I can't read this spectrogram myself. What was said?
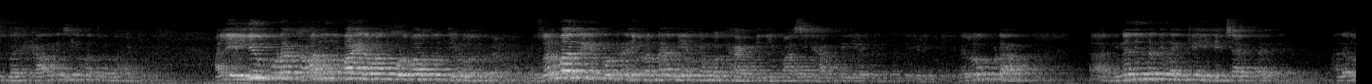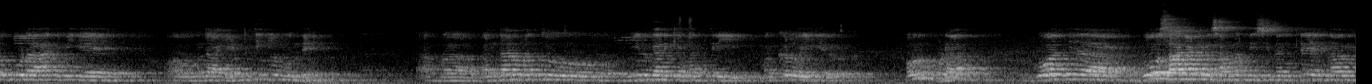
ಈ ಬಾರಿ ಕಾಂಗ್ರೆಸ್ಗೆ ಮತವನ್ನು ಹಾಕಿದ್ದಾರೆ. ಅಲ್ಲಿ ಎಲ್ಲಿಯೂ ಕೂಡ ಕಾನೂನು ಬಾಹಿರವಾಗಿ ಕೊಡಬಾರ್ದು ಅಂತ ಹೇಳುವಂಥದ್ದಲ್ಲ ಮುಸಲ್ಮಾನರಿಗೆ ಕೊಟ್ಟರೆ ನಿಮ್ಮನ್ನ ನೇಮಕಂಬಕ್ಕೆ ಹಾಕ್ತೀನಿ, ಪಾಸಿಗೆ ಹಾಕ್ತೀನಿ ಅಂತಕ್ಕಂಥ ಹೇಳಿಕೆ. ಇದೆಲ್ಲವೂ ಕೂಡ ದಿನದಿಂದ ದಿನಕ್ಕೆ ಹೆಚ್ಚಾಗ್ತಾ ಇದೆ. ಅದೆಲ್ಲವೂ ಕೂಡ ನಿಮಗೆ ಒಂದು ಎಂಟು ತಿಂಗಳ ಮುಂದೆ ಬಂದಾರ ಮತ್ತು ಮೀನುಗಾರಿಕೆ ಮಂತ್ರಿ ಮಕ್ಕಳು ವೈದ್ಯರು ಕೂಡ ಗೋಹತ್ಯ ಗೋ ಸಾಗಾಟಕ್ಕೆ ಸಂಬಂಧಿಸಿದಂತೆ ನಾನು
